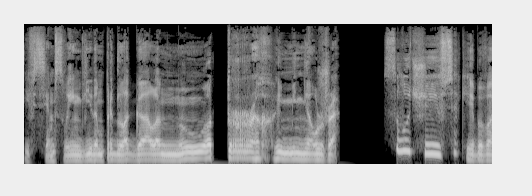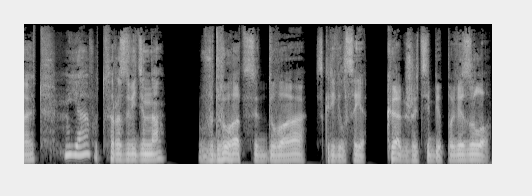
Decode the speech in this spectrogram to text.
и всем своим видом предлагала «Ну, оттрахай меня уже!» «Случаи всякие бывают. Я вот разведена». «В двадцать два», — скривился я. «Как же тебе повезло!»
